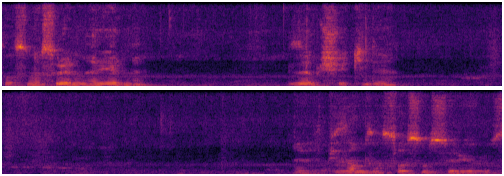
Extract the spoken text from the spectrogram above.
Sosunu sürelim her yerine. Güzel bir şekilde. Evet, pizzamızın sosunu sürüyoruz.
